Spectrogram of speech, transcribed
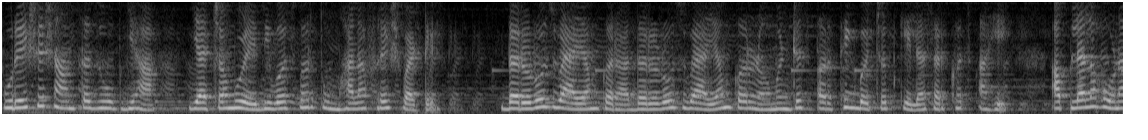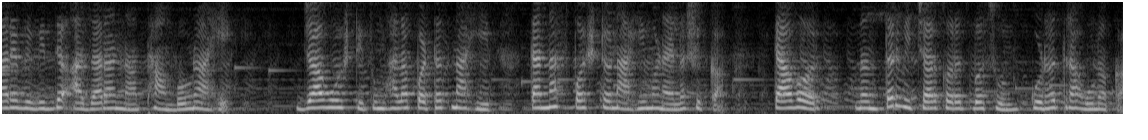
पुरेशी शांत झोप घ्या याच्यामुळे दिवसभर तुम्हाला फ्रेश वाटेल. दररोज व्यायाम करा दररोज व्यायाम करणं म्हणजेच आर्थिक बचत केल्यासारखंच आहे. आपल्याला होणाऱ्या विविध आजारांना थांबवणं आहे. ज्या गोष्टी तुम्हाला पटत नाहीत त्यांना स्पष्ट नाही म्हणायला शिका. त्यावर नंतर विचार करत बसून कुढत राहू नका.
